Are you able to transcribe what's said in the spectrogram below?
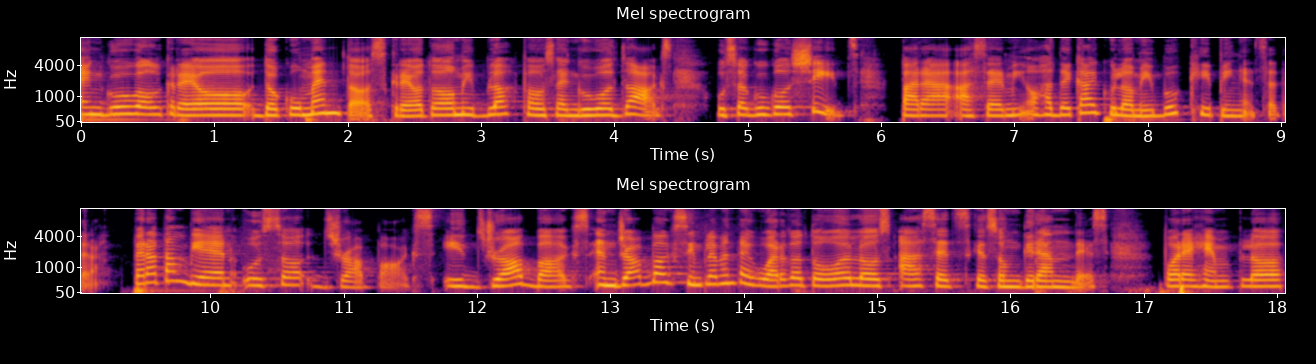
En Google creo documentos, creo todos mis blog posts en Google Docs, uso Google Sheets para hacer mis hojas de cálculo, mi bookkeeping, etc. Pero también uso Dropbox y Dropbox, en Dropbox simplemente guardo todos los assets que son grandes. Por ejemplo,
